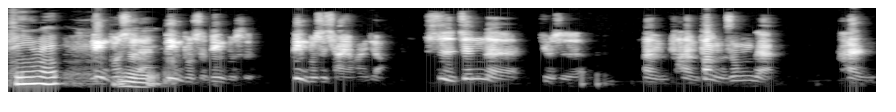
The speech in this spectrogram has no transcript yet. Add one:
是因为并不是，并不是，并不是，并不是强颜欢笑，是真的，就是很很放松的，很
